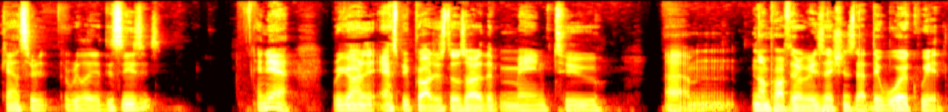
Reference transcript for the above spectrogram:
cancer related diseases. And yeah, regarding SB projects, those are the main two um, nonprofit organizations that they work with.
